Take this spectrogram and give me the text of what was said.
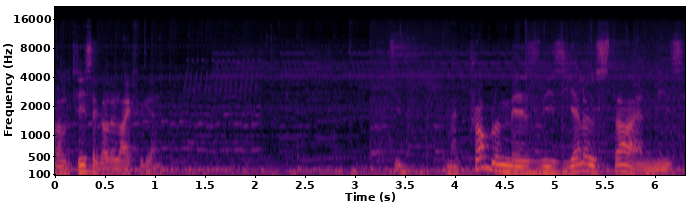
Well, at least I got a life again. My problem is these yellow star enemies.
